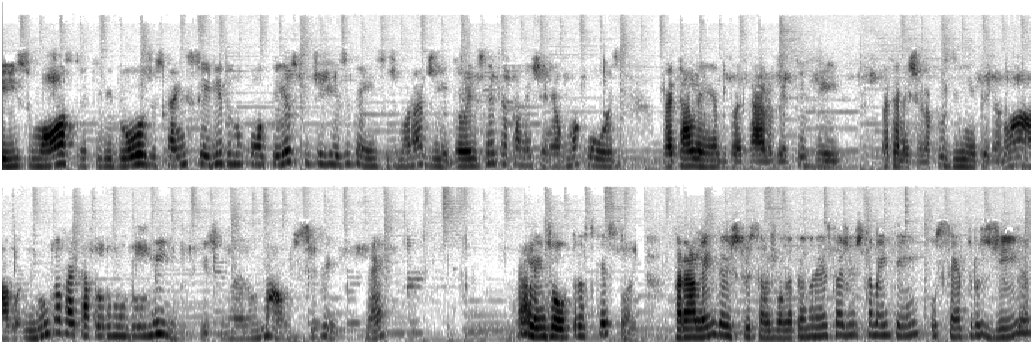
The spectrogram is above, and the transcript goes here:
isso mostra que o idoso está inserido no contexto de residência, de moradia. Então, ele sempre vai estar mexendo em alguma coisa, vai estar lendo, vai estar vendo TV, vai estar mexendo na cozinha, pegando água. Nunca vai estar todo mundo dormindo. Isso não é normal de se ver, né? Para além de outras questões. Para além da instituição de longa permanência, a gente também tem os centros dia,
